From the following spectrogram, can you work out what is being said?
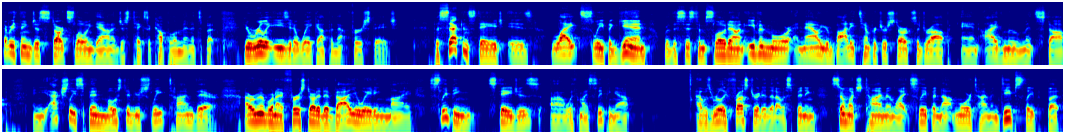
everything just starts slowing down. It just takes a couple of minutes, but you're really easy to wake up in that first stage. The second stage is light sleep again, where the system slow down even more, and now your body temperature starts to drop and eye movements stop, and you actually spend most of your sleep time there. I remember when I first started evaluating my sleeping stages uh, with my sleeping app. I was really frustrated that I was spending so much time in light sleep and not more time in deep sleep. But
